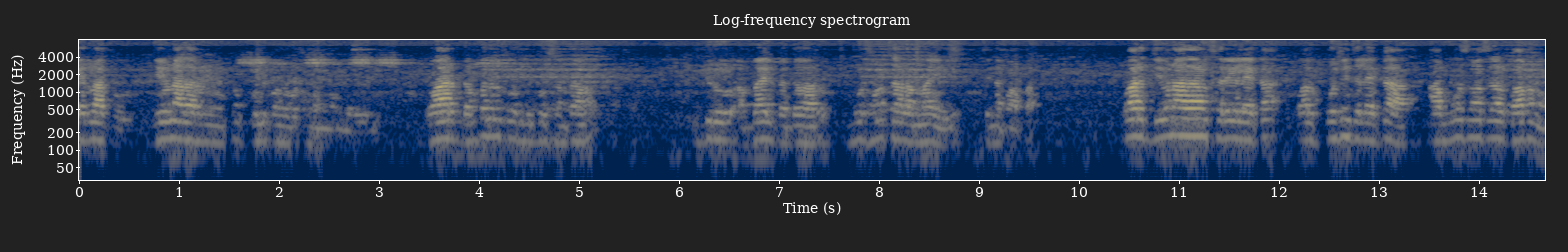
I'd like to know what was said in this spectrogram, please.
కేరళకు జీవనాధారం నిమిత్తం కూలి పనుల వారి దంపతులకు ముగ్గురు సంతానం ఇద్దరు అబ్బాయిలు పెద్దవారు మూడు సంవత్సరాల అమ్మాయి చిన్న పాప. వారి జీవనాధారం సరిగా లేక వాళ్ళు పోషించలేక ఆ మూడు సంవత్సరాల పాపను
